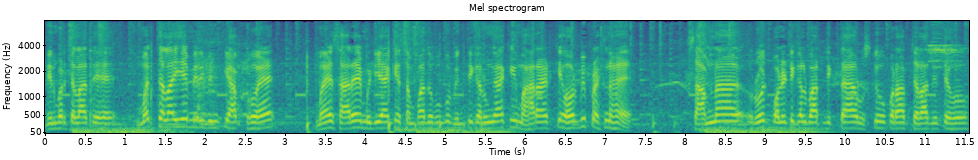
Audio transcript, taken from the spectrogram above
दिन भर चलाते हैं। मत चलाइए मेरी विनती आपको है। मैं सारे मीडिया के संपादकों को विनती करूँगा कि महाराष्ट्र के और भी प्रश्न है। सामना रोज पॉलिटिकल बात लिखता है और उसके ऊपर आप चला देते हो।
